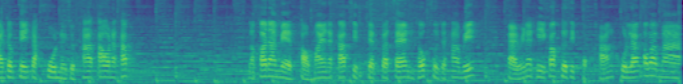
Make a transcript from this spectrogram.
การโจมตีจากคูณ 1.5 เท่านะครับ แล้วก็ดาเมจเผาไหม้นะครับ 17%ทุก0.5 วิ 8 วินาทีก็คือ 16 ครั้งคูณแล้วก็ประมาณ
